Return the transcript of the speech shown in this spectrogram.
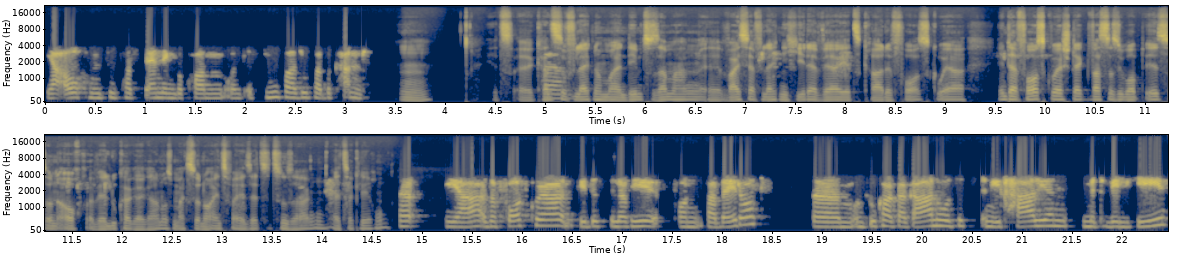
ja auch ein super Standing bekommen und ist super, super bekannt. Mhm. Jetzt äh, kannst ähm, du vielleicht nochmal in dem Zusammenhang, äh, weiß ja vielleicht nicht jeder, wer jetzt gerade Foursquare, hinter Foursquare steckt, was das überhaupt ist und auch wer Luca Gargano ist. Magst du noch ein, zwei Sätze zu sagen als Erklärung? Äh, ja, also Foursquare, die Distillerie von Barbados ähm, und Luca Gargano sitzt in Italien mit Villiers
